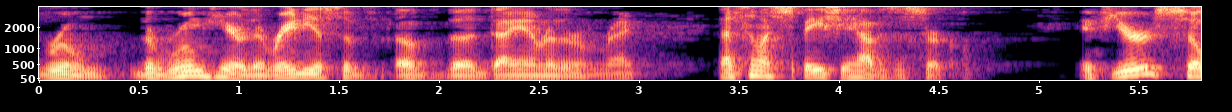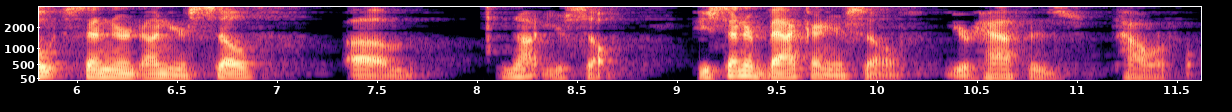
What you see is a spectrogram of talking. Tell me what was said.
room. The room here, the radius of, of the diameter of the room, right? That's how much space you have as a circle. If you're so centered on yourself, um, not yourself, if you center back on yourself, your half is powerful.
